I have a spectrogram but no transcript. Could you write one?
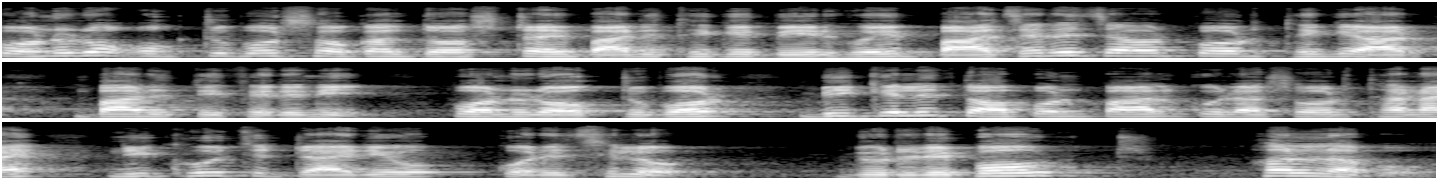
পনেরো অক্টোবর সকাল দশটায় বাড়ি থেকে বের হয়ে বাজারে যাওয়ার পর থেকে আর বাড়িতে ফেরেনি। পনেরো অক্টোবর বিকেলে তপন পাল কৈলাসর থানায় নিখোঁজ ডায়েরিও করেছিল। ব্যুরো রিপোর্ট হল্লাবোর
